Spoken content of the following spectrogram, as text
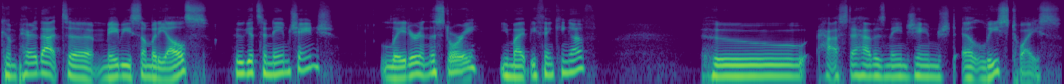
compare that to maybe somebody else who gets a name change later in the story. You might be thinking of who has to have his name changed at least twice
